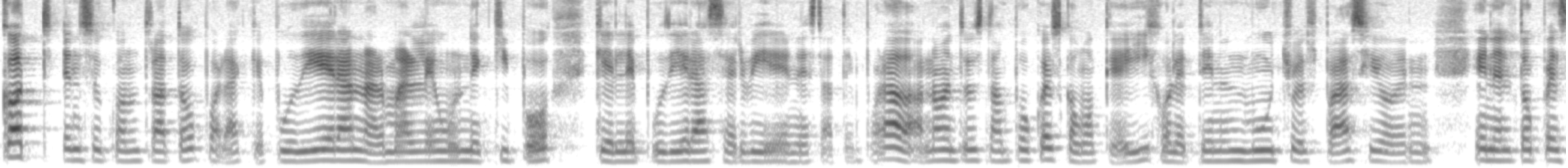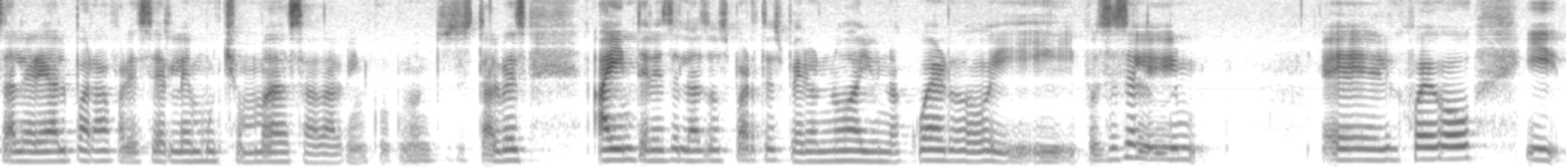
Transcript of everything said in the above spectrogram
cut en su contrato para que pudieran armarle un equipo que le pudiera servir en esta temporada, ¿no? Entonces tampoco es como que, híjole, tienen mucho espacio en, en el tope salarial para ofrecerle mucho más a Darwin Cook, ¿no? Entonces tal vez hay interés de las dos partes, pero no hay un acuerdo y, pues es el, el juego y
